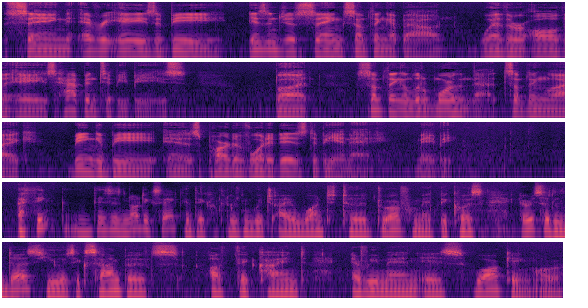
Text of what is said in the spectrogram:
saying every A is a B isn't just saying something about whether all the A's happen to be B's, but something a little more than that. Something like being a B is part of what it is to be an A, maybe. I think this is not exactly the conclusion which I want to draw from it because Aristotle does use examples of the kind every man is walking or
